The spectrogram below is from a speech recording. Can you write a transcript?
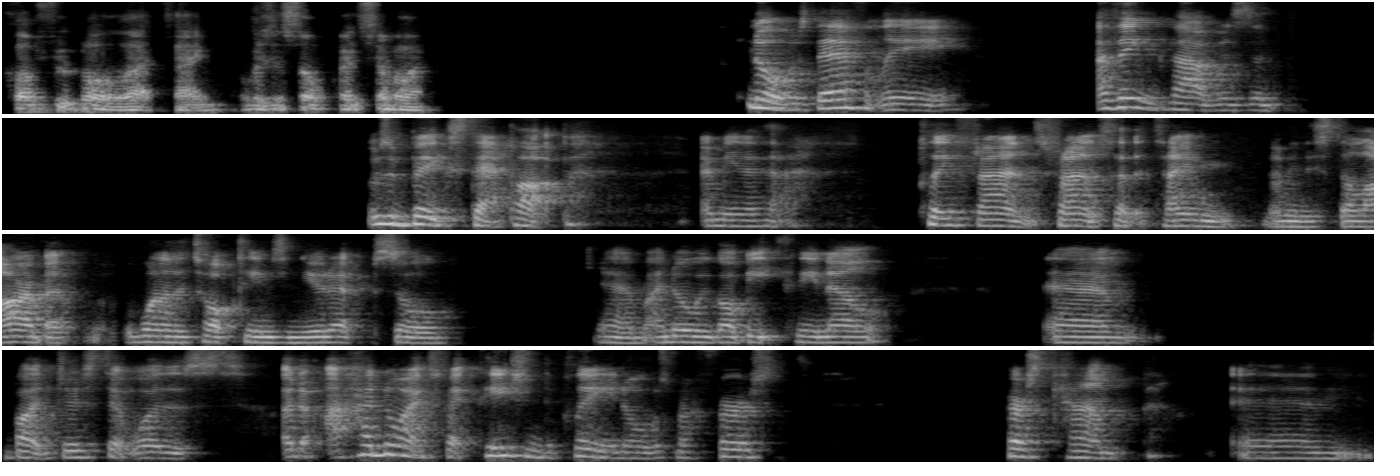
club football at that time? Or was it still quite similar? No, it was definitely. I think that was a. It was a big step up. I mean, I play France. France at the time, I mean, they still are, but one of the top teams in Europe. So um, I know we got beat 3 0. Um, but just it was, I, I, had no expectation to play. You know, it was my first first camp. Um,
